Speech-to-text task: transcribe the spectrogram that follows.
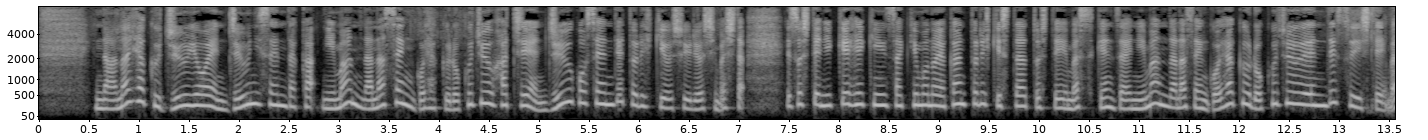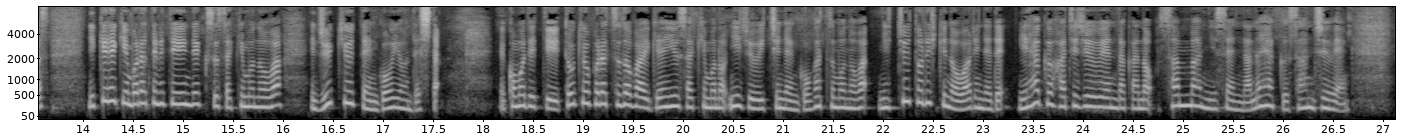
714円12銭高、27,568円15銭で取引を終了しました。そして日経平均先物夜間取引スタートしています。現在27,560円で推移しています。日経平均ボラティリティインデックス先物は19.54でした。コモディティ東京プラッツドバイ原油先物21年5月ものは日中取引の終値で280円高の32,730円。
